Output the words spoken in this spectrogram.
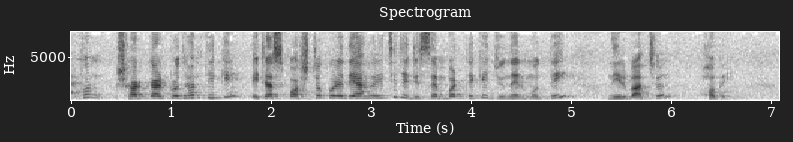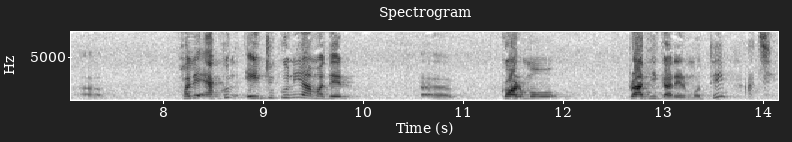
এখন সরকার প্রধান থেকে এটা স্পষ্ট করে দেয়া হয়েছে যে ডিসেম্বর থেকে জুনের মধ্যেই নির্বাচন হবে। ফলে এখন এইটুকুনি আমাদের কর্ম প্রাধিকারের মধ্যে আছে।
